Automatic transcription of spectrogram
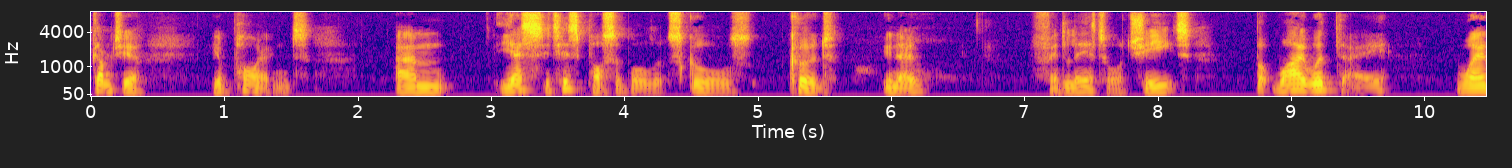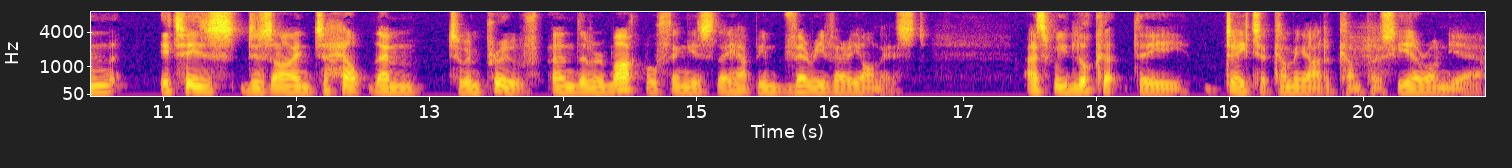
come to your your point. Um, yes, it is possible that schools could, you know, fiddle it or cheat, but why would they? When it is designed to help them to improve. And the remarkable thing is they have been very, very honest. As we look at the data coming out of Compass year on year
